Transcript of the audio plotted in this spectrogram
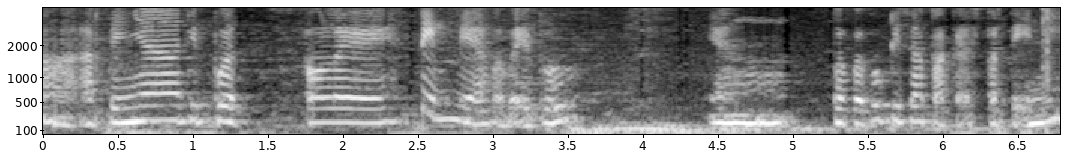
uh, artinya dibuat oleh tim ya Bapak Ibu yang Bapak Ibu bisa pakai seperti ini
